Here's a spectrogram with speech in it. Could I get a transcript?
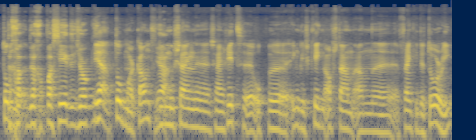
Tom, de, ge, de gepasseerde jockey. Ja, Tom Markant. Ja. Die moest zijn, uh, zijn rit uh, op uh, English King afstaan aan Frankie de Tory.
